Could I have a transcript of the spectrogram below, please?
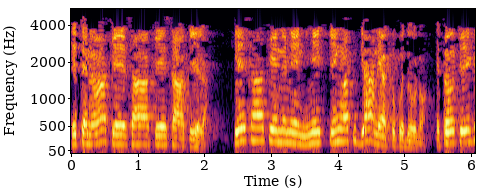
එතනවා කේසා කේසා කියලා. කේසා කියන්නේ මේ නිමිත්තෙන් අපි ධානයක් උපදවනවා. එතකොට ඒක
